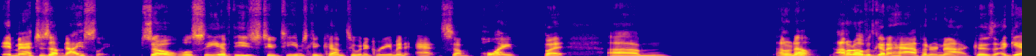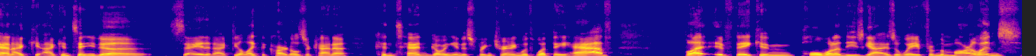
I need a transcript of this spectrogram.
it matches up nicely. So we'll see if these two teams can come to an agreement at some point. But um, I don't know. I don't know if it's going to happen or not. Because again, I, I continue to say that I feel like the Cardinals are kind of content going into spring training with what they have. But if they can pull one of these guys away from the Marlins,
